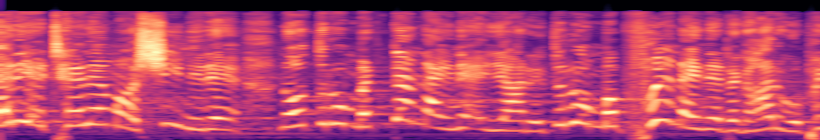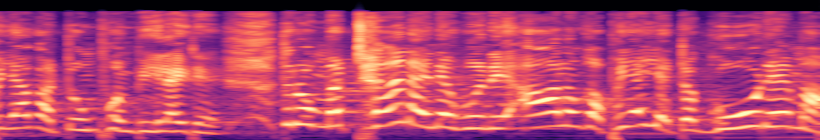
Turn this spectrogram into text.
အဲ့ဒီအထဲထဲမှာရှိနေတဲ့တော့သူတို့မတက်နိုင်တဲ့အရာတွေသူတို့မဖွင့်နိုင်တဲ့တကားတွေကိုဖခင်ကတွန်းဖွင့်ပေးလိုက်တယ်သူတို့မထမ်းနိုင်တဲ့ဝင်တွေအားလုံးကဖခင်ရဲ့တကိုးထဲမှာ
